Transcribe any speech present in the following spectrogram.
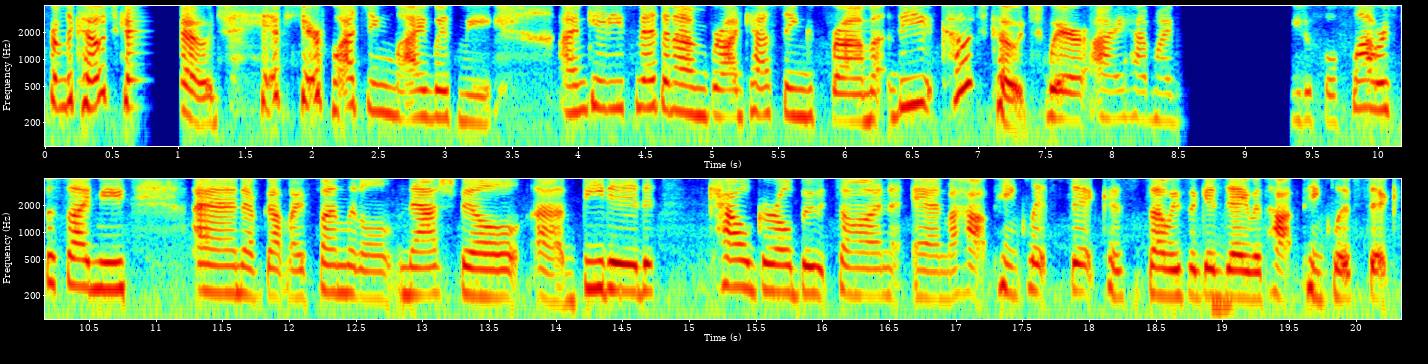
from the Coach Coach. If you're watching live with me, I'm Katie Smith and I'm broadcasting from the Coach Coach where I have my beautiful flowers beside me and I've got my fun little Nashville uh, beaded cowgirl boots on and my hot pink lipstick because it's always a good day with hot pink lipstick.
